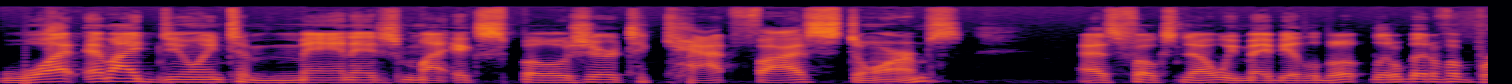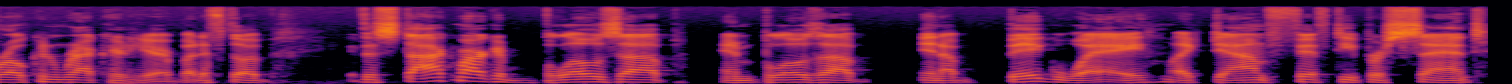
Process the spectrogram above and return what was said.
what am I doing to manage my exposure to Cat 5 storms? As folks know, we may be a little bit, little bit of a broken record here, but if the if the stock market blows up and blows up in a big way, like down 50%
